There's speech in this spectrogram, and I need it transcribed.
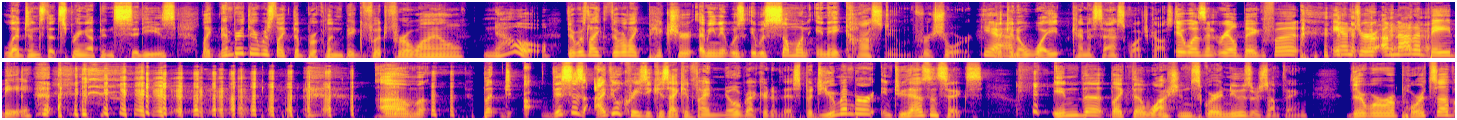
legends that spring up in cities. Like remember there was like the Brooklyn Bigfoot for a while? No. There was like there were like pictures. I mean it was it was someone in a costume for sure. Yeah. Like in a white kind of Sasquatch costume. It wasn't real Bigfoot. Andrew, I'm not a baby. um but uh, this is I feel crazy cuz I can find no record of this. But do you remember in 2006 in the like the Washington Square News or something there were reports of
